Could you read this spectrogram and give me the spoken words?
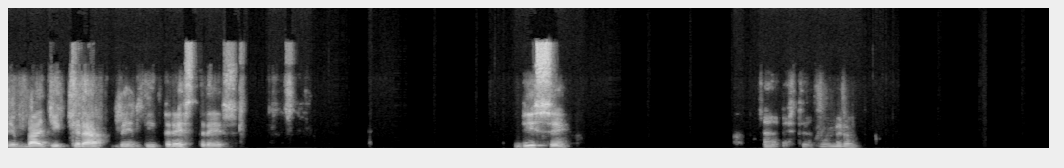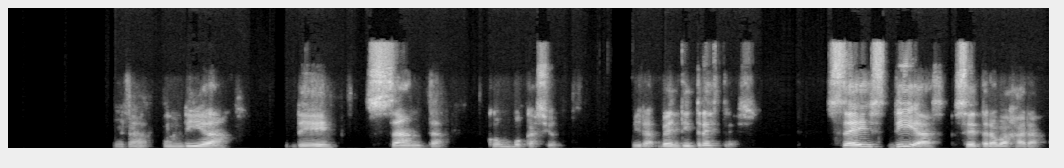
De Vallicra 23.3. Dice, Ah, este es el número, ¿verdad? Un día de santa convocación. Mira, 23.3. Seis días se trabajará,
